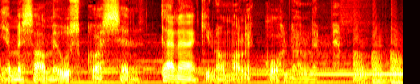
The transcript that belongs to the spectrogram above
Ja me saamme uskoa sen tänäänkin omalle kohdallemme.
